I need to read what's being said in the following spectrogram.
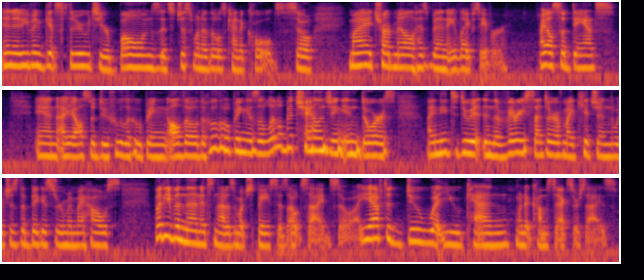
and it even gets through to your bones. It's just one of those kind of colds. So my treadmill has been a lifesaver. I also dance and i also do hula hooping. Although the hula hooping is a little bit challenging indoors i need to do it in the very center of my kitchen which is the biggest room in my house. But even then it's not as much space as outside. So you have to do what you can when it comes to exercise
